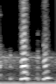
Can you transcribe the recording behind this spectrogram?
Ha ha ha!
